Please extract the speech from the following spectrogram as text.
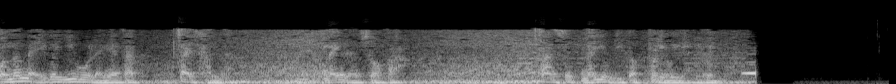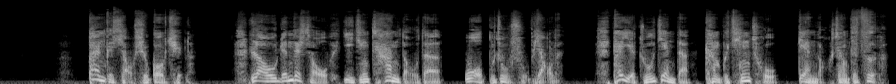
我们每一个医务人员在在场的，没人说话，但是没有一个不流眼泪。半个小时过去了，老人的手已经颤抖的握不住鼠标了，他也逐渐的看不清楚电脑上的字了。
